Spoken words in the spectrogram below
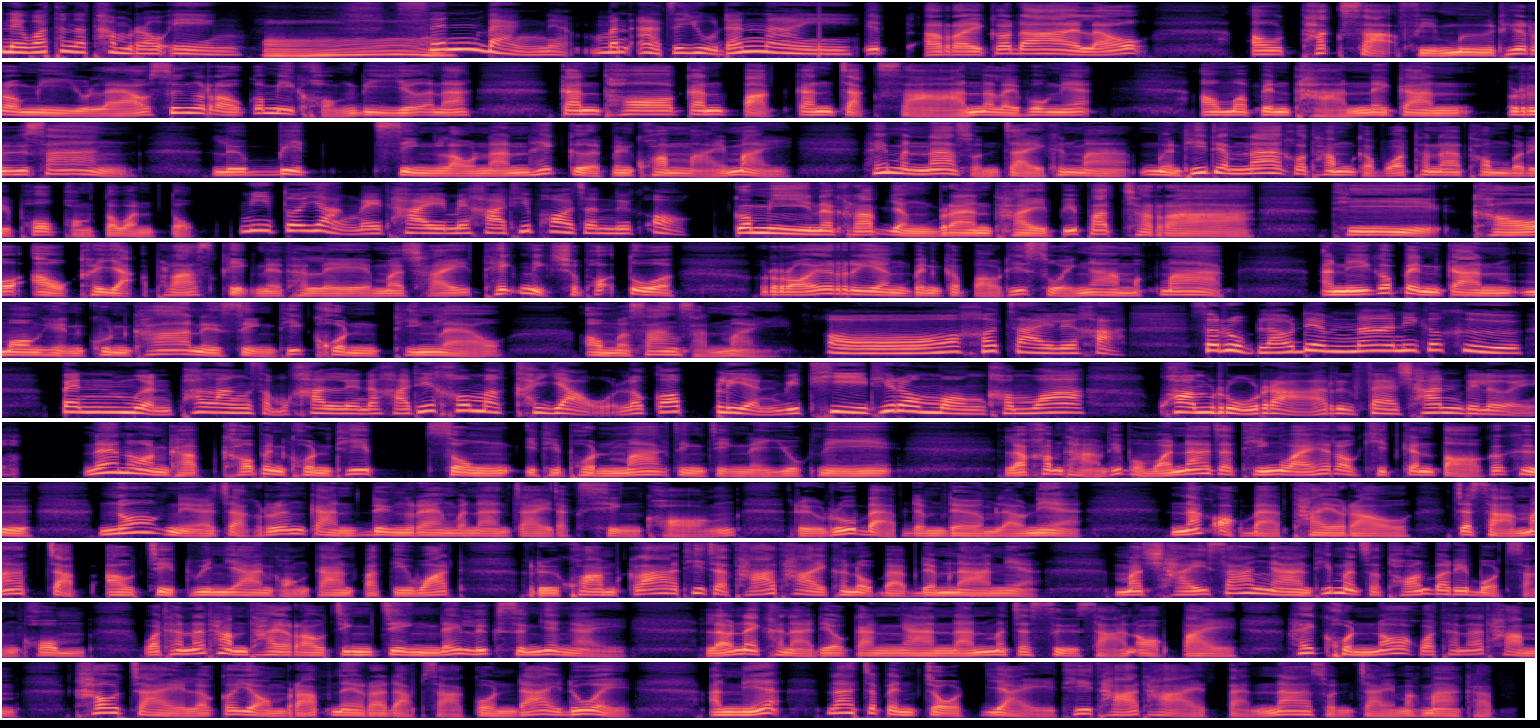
ในวัฒนธรรมเราเองอ๋อเส้นแบ่งเนี่ยมันอาจจะอยู่ด้านในคิดอะไรก็ได้แล้วเอาทักษะฝีมือที่เรามีอยู่แล้ว ซึ่งเราก็มีของดีเยอะนะ การทอการปักการจักสารอะไรพวกเนี้ยเอามาเป็นฐานในการรื้อสร้าง หรือบิดสิ่งเหล่านั้นให้เกิดเป็นความหมายใหม่ ให้มันน่าสนใจขึ้นมา เหมือนที่เดมหน้าเขาทำกับวัฒนธรรมบริโภคของตะวันตก มีตัวอย่างในไทยไหมคะที่พอจะนึกออก ก็มีนะครับอย่างแบรนด์ไทยพิพัชรา ที่เขาเอาขยะพลาสติกในทะเลมาใช้เทคนิคเฉพาะตัวร้อยเรียงเป็นกระเป๋าที่สวยงามมากๆ อันนี้ก็เป็นการมองเห็นคุณค่าในสิ่งที่คนทิ้งแล้ว เอามาสร้างสรรค์ใหม่ อ๋อ เข้าใจเลยค่ะ สรุปแล้วเดมหน้านี่ก็คือ เป็นเหมือนพลังสำคัญเลยนะคะ ที่เข้ามาเขย่า แล้วก็เปลี่ยนวิธีที่เรามองคำว่า ความหรูหราหรือแฟชั่นไปเลย แน่นอนครับ เขาเป็นคนที่ทรงอิทธิพลมากจริง ๆ ในยุคนี้ แล้วคำถามที่ผมว่าน่าจะทิ้งไว้ให้เราคิดกันต่อก็คือ นอกเหนือจากเรื่องการดึงแรงบันดาลใจจากสิ่งของ หรือรูปแบบเดิมๆแล้วเนี่ย นักออกแบบไทยเราจะสามารถจับเอาจิตวิญญาณของการปฏิวัติ หรือความกล้าที่จะท้าทายขนบแบบเดิมนานเนี่ยมาใช้สร้างงานที่มันสะท้อนบริบทสังคม วัฒนธรรมไทยเราจริง ๆ ได้ลึกซึ้งยังไง แล้วในขณะเดียวกันงานนั้นมันจะสื่อสารออกไป ให้คนนอกวัฒนธรรม เข้าใจแล้วก็ยอมรับในระดับสากลได้ด้วย อันเนี้ยน่าจะเป็นโจทย์ใหญ่ที่ท้าทายแต่น่าสนใจมากๆครับ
